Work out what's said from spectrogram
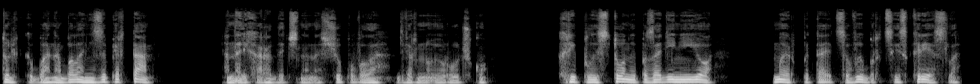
Только бы она была не заперта. Она лихорадочно нащупывала дверную ручку. Хриплые стоны позади нее. Мэр пытается выбраться из кресла.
